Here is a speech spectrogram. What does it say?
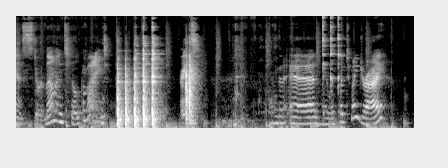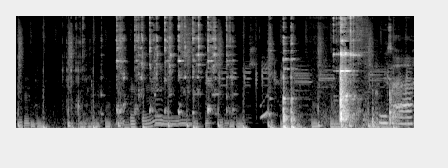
and stir them until combined. Right. I'm gonna add my liquid to my dry. Use a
